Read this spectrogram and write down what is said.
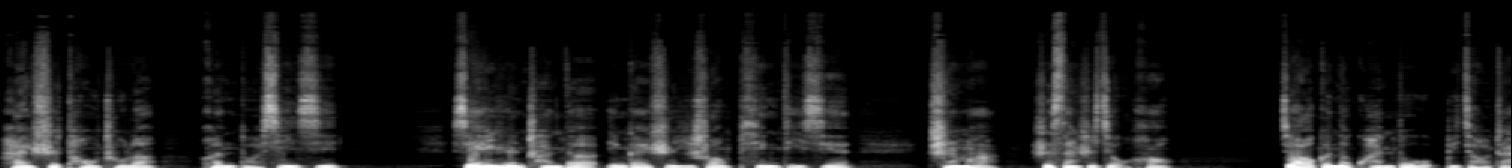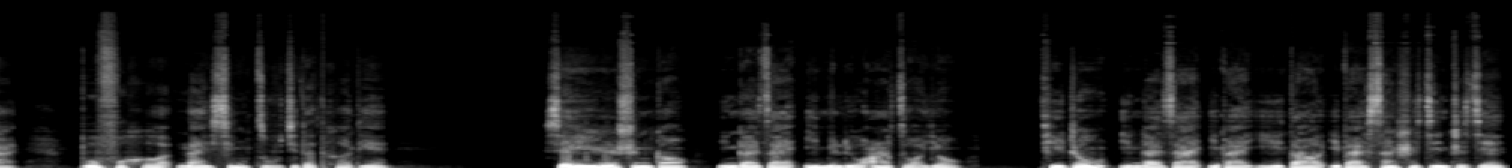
还是透出了很多信息。嫌疑人穿的应该是一双平底鞋，尺码是三十九号，脚跟的宽度比较窄。不符合男性足迹的特点。嫌疑人身高应该在一米六二左右，体重应该在一百一到一百三十斤之间。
